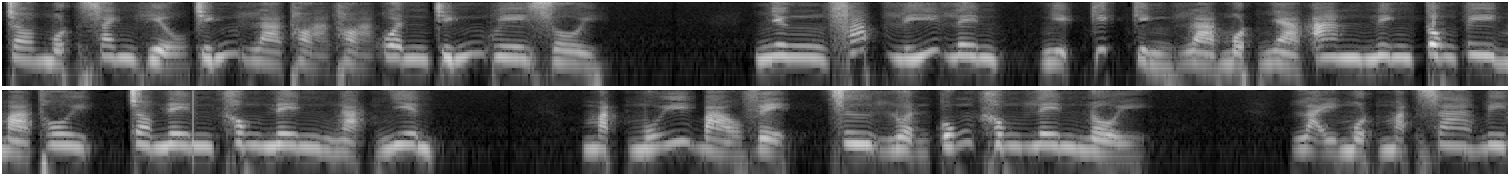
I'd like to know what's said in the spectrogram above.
Cho một danh hiệu chính là thỏa thỏa quân chính quy rồi. Nhưng pháp lý lên, nhịp kích kình là một nhà an ninh công ty mà thôi, cho nên không nên ngạc nhiên. Mặt mũi bảo vệ, dư luận cũng không lên nổi. Lại một mặt ra bi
